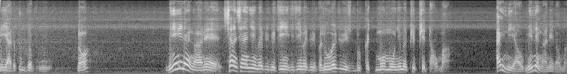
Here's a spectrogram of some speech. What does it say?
နေရာတစ်ခုအတွက်ကိုနော် မင်းနဲ့ငါနဲ့ရှမ်းရှမ်းချင်းပဲဖြစ်ဖြစ်ကရင်ကရင်ချင်းပဲဖြစ်ဖြစ်ဘလို့ပဲဖြစ်ဖြစ်မုံမုံချင်းပဲဖြစ်ဖြစ်တောင်မှအဲ့ဒီနေရာကိုမင်းနဲ့ငါနဲ့တောင်မှ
